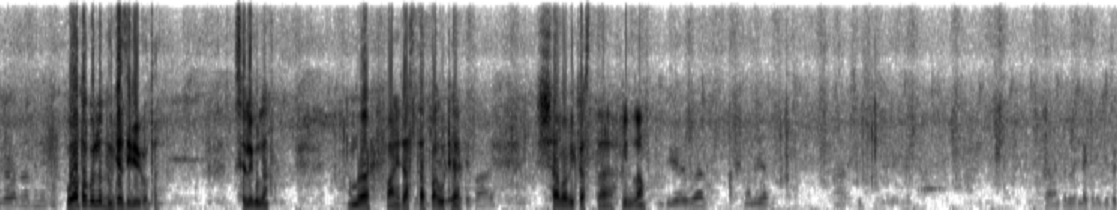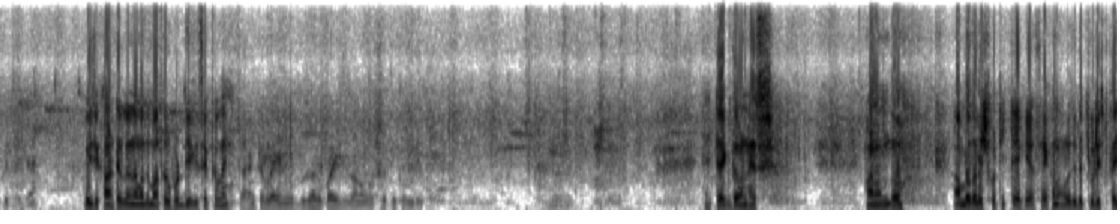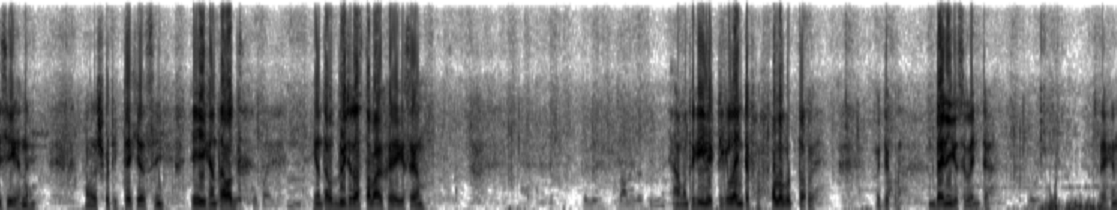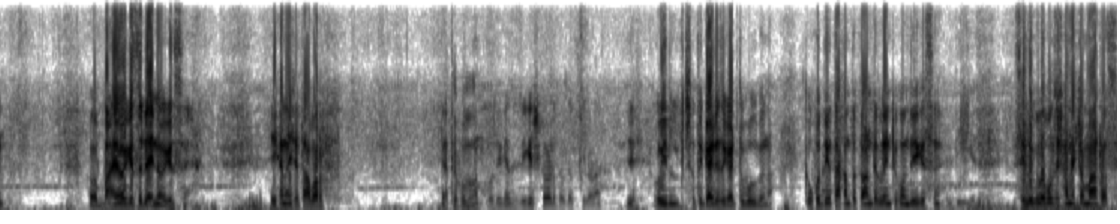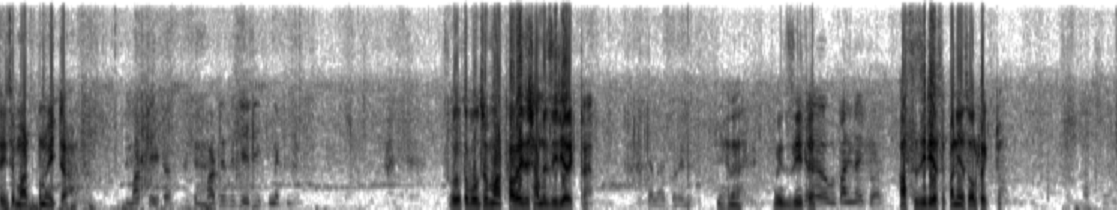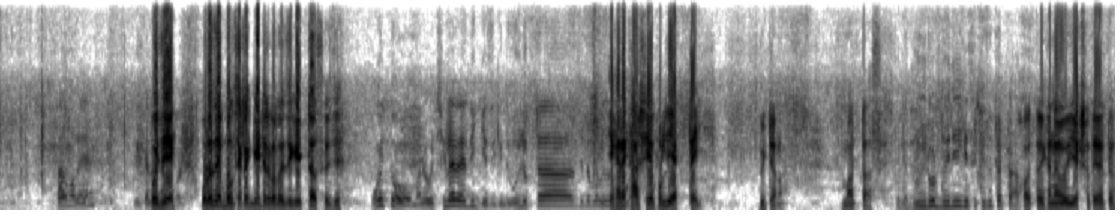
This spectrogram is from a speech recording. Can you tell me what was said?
ওরা তো কইলো দুইটা জিরির কথা। ছেলেগুলা আমরা পানি রাস্তা উঠে স্বাভাবিক রাস্তা ফিরলাম। কারেন্টের লাইনটা কিছু ওই যে কারেন্টের লাইন আমাদের মাথার উপর দিয়ে গেছে একটা লাইন কারেন্টের লাইন বোঝার উপায় জনবসতি কম দেখে এটা এক ধরনের আনন্দ। আমরা তাহলে সঠিক ট্যাকে আছি। এখন আমরা যদি টুরিস্ট পাইছি এখানে আমরা সঠিক ট্যাকে আছি। এই এখান তো আবার এখান তো আবার দুইটা রাস্তা ভাগ হয়ে গেছে এখন। আমাদেরকে ইলেকট্রিক্যাল লাইনটা ফলো করতে হবে। ওইটা ডাইনে গেছে লাইনটা দেখেন। ও বাঁয়েও গেছে ডাইনেও গেছে। এখানে এসে তো আবার এতে বললাম ওদেরকে জিজ্ঞেস করার দরকার ছিল না। ওই সাথে গাইড আছে গাইড তো বলবে না। উপর দিয়ে তাকান তো কারেন্টের লাইনটা কোন দিয়ে গেছে? ছেলেগুলো বলছে সামনে একটা মাঠ আছে এই যে মাঠ মনে হয় এইটা। মাঠে এটা? মাঠে যদি এদিক নাকি? ওরা তো বলছে মাঠ পার হয়ে যে সামনে জিরি আরেকটা। খেলা করেন। এখানে ওই ওই পানি নাই তো আর? আছে জিরি আছে পানি আছে অল্প একটু। তার মানে ওই যে ওরা যে বলছে একটা গেটের কথা ওই যে গেটটা আছে ওই যে। ওই তো মানে ওই ছেলের এদিক গেছে কিন্তু ওই লোকটা যেটা বলল এখানে খাসিয়া পল্লী একটাই দুইটা না মাঠটা আছে। দুই রোড দুই দিকে গেছে কিছু তো একটা? হয়তো এখানে ওই একসাথে হয়তো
